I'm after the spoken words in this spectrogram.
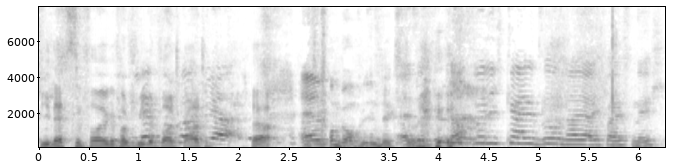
die letzte Folge von Spiele Letzte Podcast. Folge, Ja. Jetzt kommen wir auf den Index. Also. Glaubwürdigkeit so, naja, ich weiß nicht.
